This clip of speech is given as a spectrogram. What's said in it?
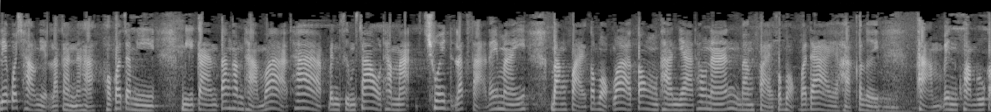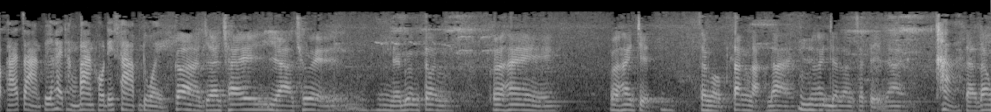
เรียกว่าชาวเน็ตละกันนะคะเขาก็จะมีมีการตั้งคำถามว่าถ้าเป็นซึมเศร้าธรรมะช่วยรักษาได้ไหมบางฝ่ายก็บอกว่าต้องทานยาเท่านั้น บางฝ่ายก็บอกว่าได้อะค่ะก็เลยถามเป็นความรู้กับพระอาจารย์ เพื่อให้ทางบ้านเขาได้ทราบด้วย ก็อาจจะใช้ยาช่วยในเบื้องต้นเพื่อให้พื่อให้จิต สงบตั้งหลักได้เพื่อให้เจริญสติได้แต่ต้อง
